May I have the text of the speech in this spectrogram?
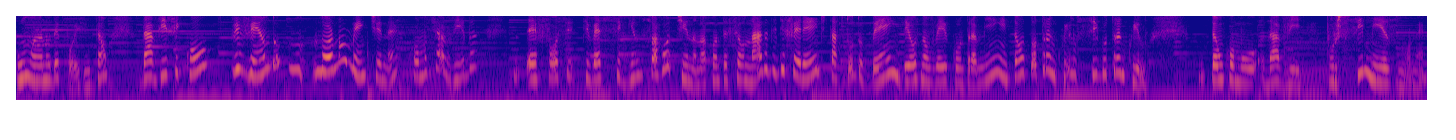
um ano depois. Então, Davi ficou vivendo normalmente, né? Como se a vida eh, fosse tivesse seguindo sua rotina. Não aconteceu nada de diferente, tá tudo bem, Deus não veio contra mim, então eu tô tranquilo, sigo tranquilo. Então, como Davi, por si mesmo, né,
